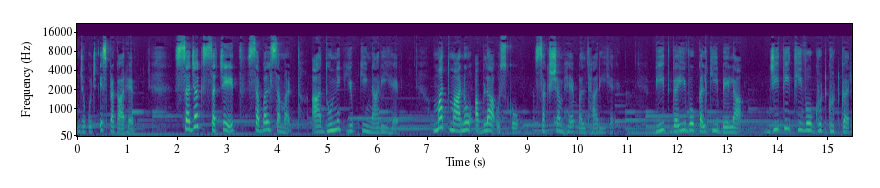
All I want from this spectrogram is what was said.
जो कुछ इस प्रकार है। सजग सचेत सबल समर्थ, आधुनिक युग की नारी है। मत मानो अबला उसको, सक्षम है बलधारी है। बीत गई वो कल की बेला, जीती थी वो घुट घुट कर।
